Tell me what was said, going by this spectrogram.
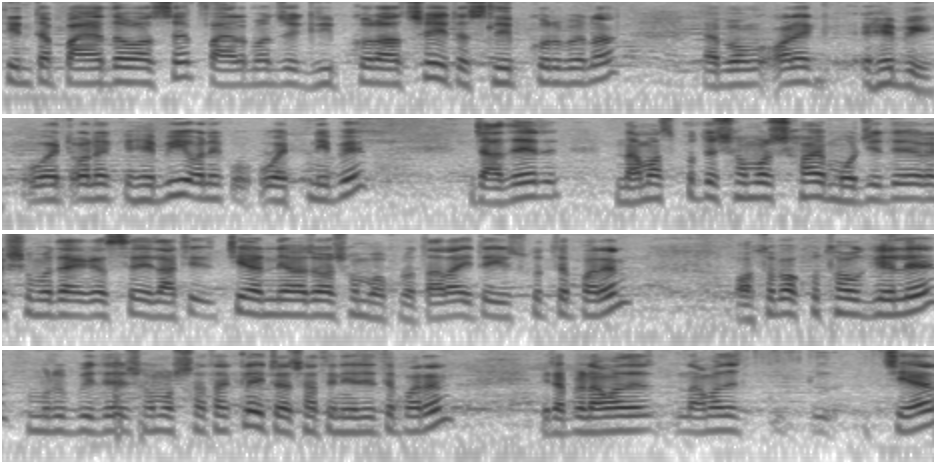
তিনটা পায়ে দেওয়া আছে, পায়ের মাঝে গ্রিপ করা আছে, এটা স্লিপ করবে না। এবং অনেক হেভি ওয়েট অনেক হেভি অনেক ওয়েট নিবে। যাদের নামাজ পড়তে সমস্যা হয়, মসজিদে অনেক সময় দেখা গেছে, লাঠি চেয়ার নেওয়া যাওয়া সম্ভব না, তারা এটা ইউজ করতে পারেন। অথবা কোথাও গেলে মুরব্বীদের সমস্যা থাকলে এটা সাথে নিয়ে যেতে পারেন। এটা আপনার নামাজের নামাজের চেয়ার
